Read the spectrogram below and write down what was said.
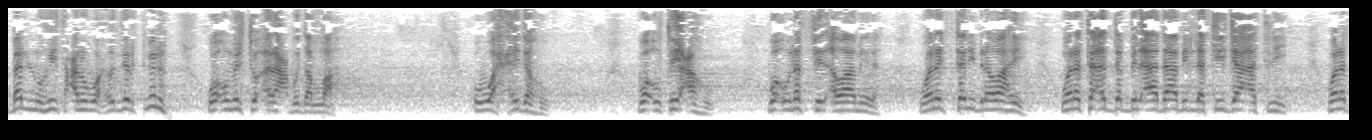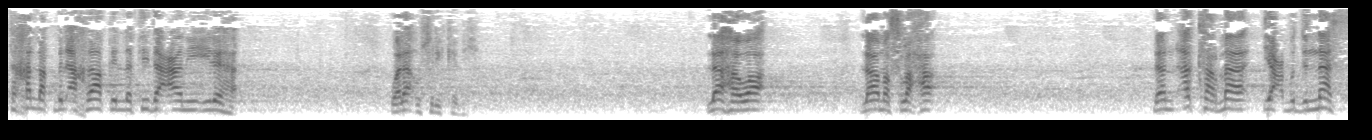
بل نهيت عنه وحذرت منه وأمرت أن أعبد الله أوحده وأطيعه وأنفذ أوامره ونجتنب نواهيه ونتأدب بالآداب التي جاءتني ونتخلق بالأخلاق التي دعاني إليها. ولا أشرك به. لا هوى لا مصلحة. لأن أكثر ما يعبد الناس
